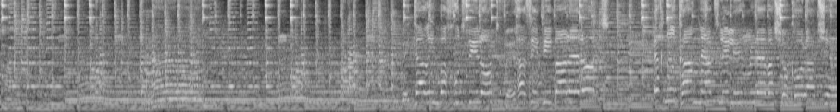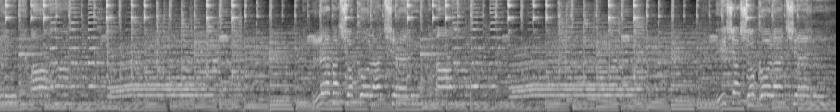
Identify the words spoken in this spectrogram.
והזיתי בלילות איך נרקם מהצלילים לב השוקולד שלי. אהה. לב השוקולד שלי איש השוקולד שלי.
